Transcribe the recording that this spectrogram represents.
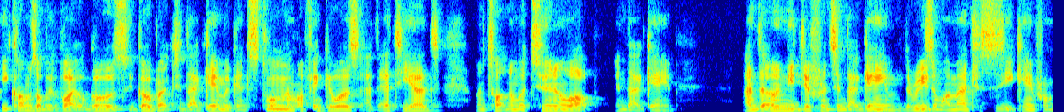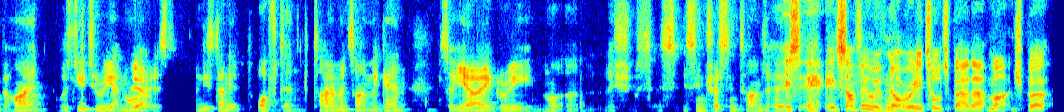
he comes up with vital goals. You go back to that game against Tottenham, mm. I think it was at Etihad when Tottenham were 2 0 up in that game. And the only difference in that game, the reason why Manchester City came from behind was due to Riyad Mahrez. Yeah. And he's done it often, time and time again. So yeah, I agree. Not, uh, it's, it's, interesting times ahead. It's it's something we've not really talked about that much, but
